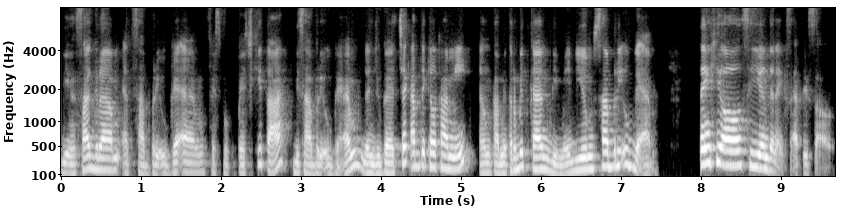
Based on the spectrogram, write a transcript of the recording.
di Instagram at Sabri UGM, Facebook page kita di Sabri UGM, dan juga cek artikel kami yang kami terbitkan di Medium Sabri UGM. Thank you all. See you in the next episode.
